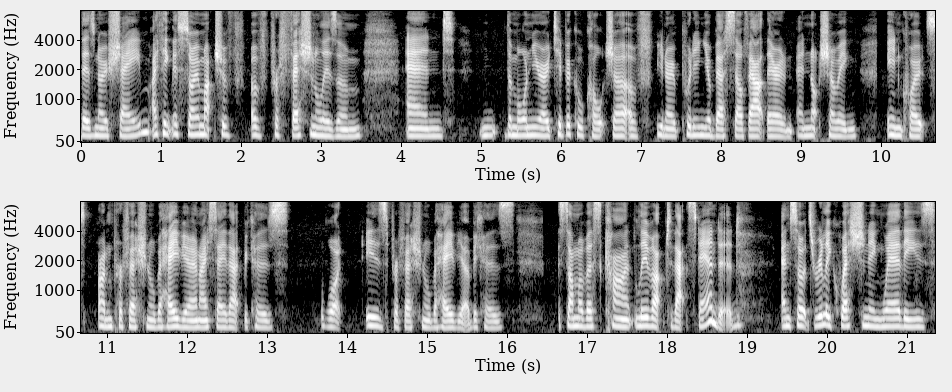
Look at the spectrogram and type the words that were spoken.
There's no shame. I think there's so much of of professionalism and the more neurotypical culture of you know putting your best self out there and, and not showing in quotes unprofessional behavior. And i say that because what is professional behavior? Because some of us can't live up to that standard. And so it's really questioning where these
